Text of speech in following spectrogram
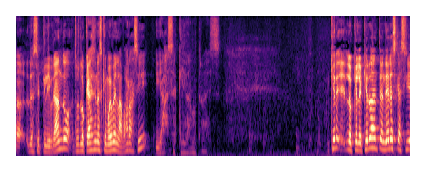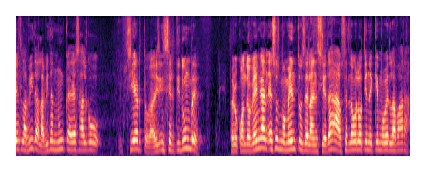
ah, desequilibrando, entonces lo que hacen es que mueven la vara así y ya se equilibran otra vez lo que le quiero entender es que así es la vida. La vida nunca es algo cierto, hay incertidumbre. Pero cuando vengan esos momentos de la ansiedad, usted luego, luego tiene que mover la vara.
